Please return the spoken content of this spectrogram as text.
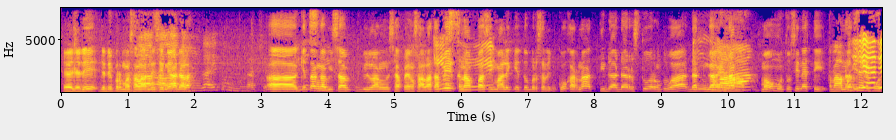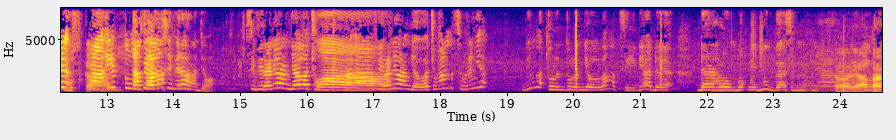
Ya, jadi jadi permasalahan di sini adalah enggak itu enggak bisa eh, kita nggak bisa bilang siapa yang salah, tapi Iya sih. kenapa si Malik itu berselingkuh karena tidak ada restu orang tua dan nggak Iya. enak mau mutusin Eti. Kenapa Benar. tidak Iya dia. diputuskan? Nah itu tapi masalah. emang si Vira orang Jawa si Vira ini orang Jawa cuma. Wah. Ah, Vira ini orang Jawa cuman sebenarnya dia nggak tulen-tulen Jawa banget sih. Dia ada darah lomboknya juga sebenarnya Oh ya, per-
